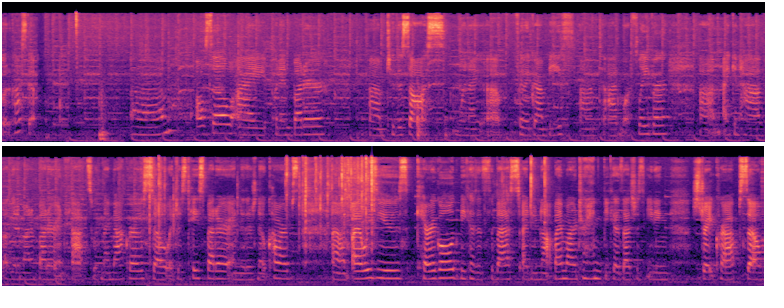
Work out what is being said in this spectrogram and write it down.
go to Costco. Um, also, I put in butter um, to the sauce when I uh, for the ground beef um, to add more flavor. Um, I can have a good amount of butter and fats with my macros, so it just tastes better and there's no carbs. Um, I always use Kerrygold because it's the best. I do not buy margarine because that's just eating straight crap. So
